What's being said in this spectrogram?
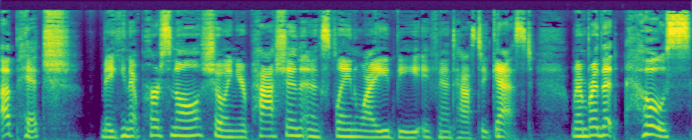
a pitch, making it personal, showing your passion, and explain why you'd be a fantastic guest. Remember that hosts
